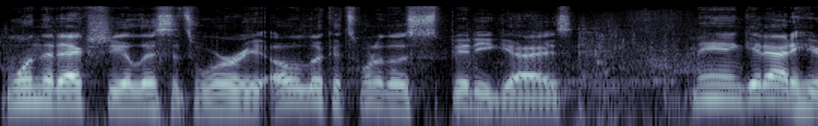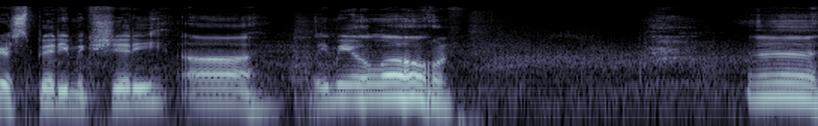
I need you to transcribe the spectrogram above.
one that actually elicits worry. Oh, look, it's one of those spitty guys. Man, get out of here, Spitty McShitty. Uh, leave me alone. Eh.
